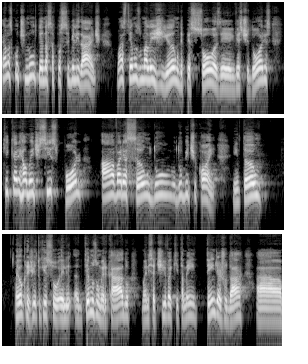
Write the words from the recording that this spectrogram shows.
elas continuam tendo essa possibilidade. Mas temos uma legião de pessoas e investidores que querem realmente se expor à variação do, do Bitcoin. Então, eu acredito que isso, ele, temos um mercado, uma iniciativa que também tende a ajudar a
